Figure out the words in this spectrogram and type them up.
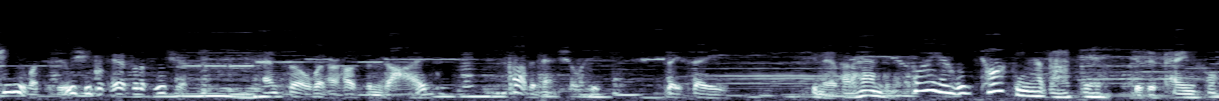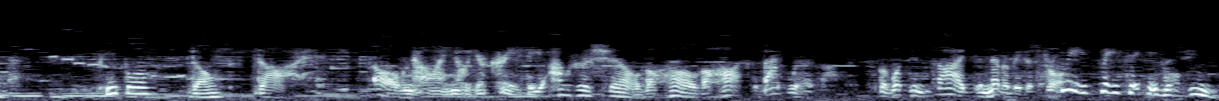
She knew what to do. She prepared for the future. And so when her husband died, providentially, they say she may have had a hand in it. Why are we talking about this? Is it painful? People don't die. Oh, now I know you're crazy. The outer shell, the hull, the husk, that wears out. But what's inside can never be destroyed. Please, please take me home. genius,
